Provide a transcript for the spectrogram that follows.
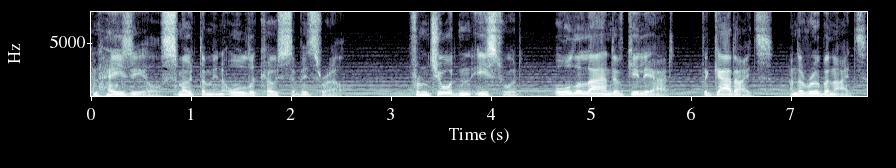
and Hazael smote them in all the coasts of Israel. From Jordan eastward, all the land of Gilead, the Gadites, and the Reubenites,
